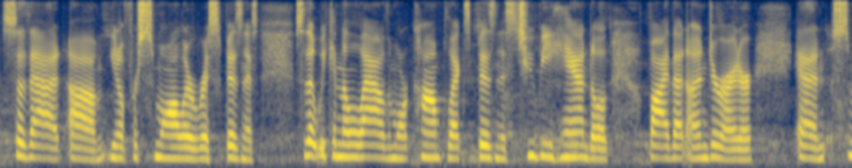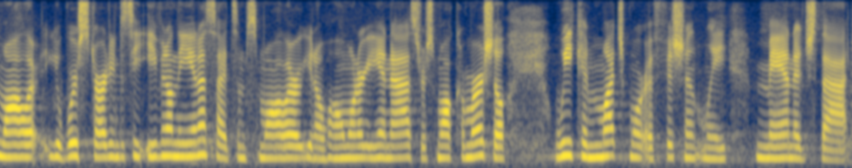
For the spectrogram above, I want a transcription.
so that um, you know for smaller risk business so that we can allow the more complex business to be handled by that underwriter and smaller you know, we're starting to see even on the E&S side some smaller you know homeowner E&S or small commercial we can much more efficiently manage that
